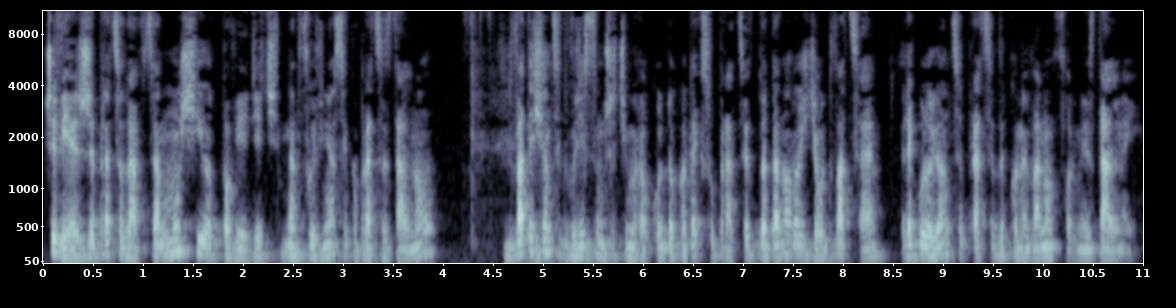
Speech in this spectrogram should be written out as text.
Czy wiesz, że pracodawca musi odpowiedzieć na Twój wniosek o pracę zdalną? W 2023 roku do kodeksu pracy dodano rozdział 2c regulujący pracę wykonywaną w formie zdalnej.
